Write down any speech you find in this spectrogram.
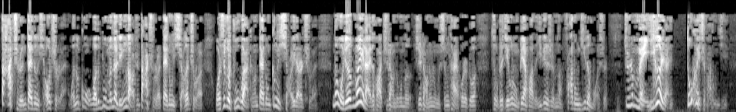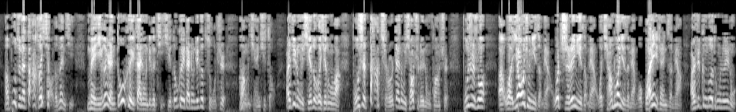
大齿轮带动小齿轮，我的部我的部门的领导是大齿轮带动小的齿轮，我是个主管可能带动更小一点的齿轮。那我觉得未来的话，职场中的职场中这种生态或者说组织结构这种变化的，一定是什么呢？发动机的模式，就是每一个人都可以是发动机。啊，不存在大和小的问题，每一个人都可以带动这个体系，都可以带动这个组织往前去走。而这种协作和协同的话，不是大齿轮带动小齿轮一种方式，不是说啊，我要求你怎么样，我指令你怎么样，我强迫你怎么样，我管理着你怎么样，而是更多通过一种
